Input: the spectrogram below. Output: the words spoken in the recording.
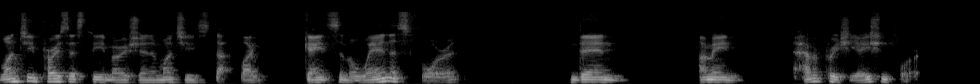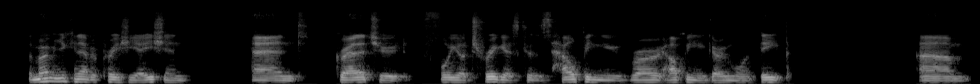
once you process the emotion and once you start like gain some awareness for it, then I mean, have appreciation for it. The moment you can have appreciation and gratitude for your triggers because it's helping you grow, helping you go more deep. Um,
